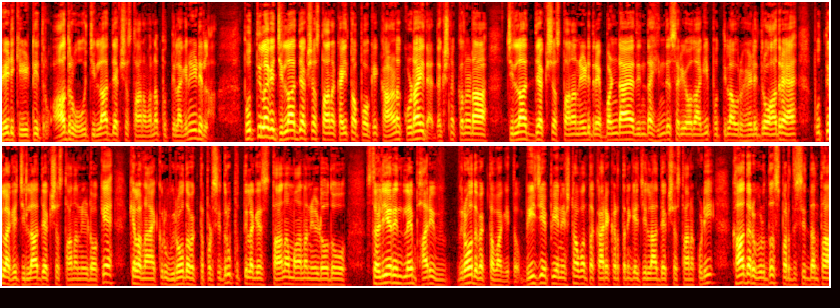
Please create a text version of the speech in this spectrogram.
ಬೇಡಿಕೆ ಇಟ್ಟಿದ್ರು. ಆದರೂ ಜಿಲ್ಲಾಧ್ಯಕ್ಷ ಸ್ಥಾನವನ್ನು ಪುತ್ತಿಲಗೆ ನೀಡಿಲ್ಲ. ಪುತ್ತಿಲಗೆ ಜಿಲ್ಲಾಧ್ಯಕ್ಷ ಸ್ಥಾನ ಕೈತಪ್ಪೋಕೆ ಕಾರಣ ಕೂಡ ಇದೆ. ದಕ್ಷಿಣ ಕನ್ನಡ ಜಿಲ್ಲಾಧ್ಯಕ್ಷ ಸ್ಥಾನ ನೀಡಿದರೆ ಬಂಡಾಯದಿಂದ ಹಿಂದೆ ಸರಿಯೋದಾಗಿ ಪುತ್ತಿಲ ಅವರು ಹೇಳಿದರು. ಆದರೆ ಪುತ್ತಿಲಗೆ ಜಿಲ್ಲಾಧ್ಯಕ್ಷ ಸ್ಥಾನ ನೀಡೋಕೆ ಕೆಲ ನಾಯಕರು ವಿರೋಧ ವ್ಯಕ್ತಪಡಿಸಿದ್ರು. ಪುತ್ತಿಲಗೆ ಸ್ಥಾನಮಾನ ನೀಡೋದು ಸ್ಥಳೀಯರಿಂದಲೇ ಭಾರಿ ವಿರೋಧ ವ್ಯಕ್ತವಾಗಿತ್ತು. ಬಿಜೆಪಿಯ ನಿಷ್ಠಾವಂತ ಕಾರ್ಯಕರ್ತನಿಗೆ ಜಿಲ್ಲಾಧ್ಯಕ್ಷ ಸ್ಥಾನ ಕೊಡಿ, ಖಾದರ್ ವಿರುದ್ಧ ಸ್ಪರ್ಧಿಸಿದ್ದಂತಹ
